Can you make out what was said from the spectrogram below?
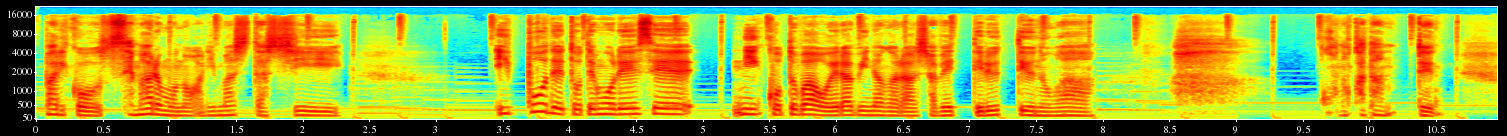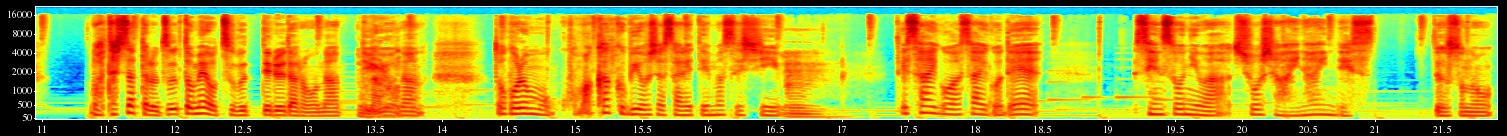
っぱりこう迫るものありましたし、一方でとても冷静に言葉を選びながら喋ってるっていうのは、はあこの方って、私だったらずっと目をつぶってるだろうなっていうようななところも細かく描写されていますし、うん。で、最後は最後で、戦争には勝者はいないんです。でその、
